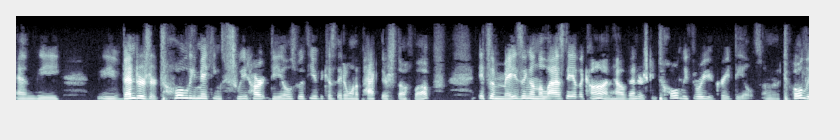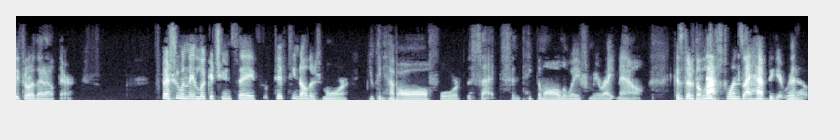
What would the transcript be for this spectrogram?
and the the vendors are totally making sweetheart deals with you because they don't want to pack their stuff up, it's amazing on the last day of the con how vendors can totally throw you great deals. I'm going to totally throw that out there. Especially when they look at you and say, for fifteen dollars more, you can have all four of the sets and take them all away from me right now because they're the last ones I have to get rid of.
